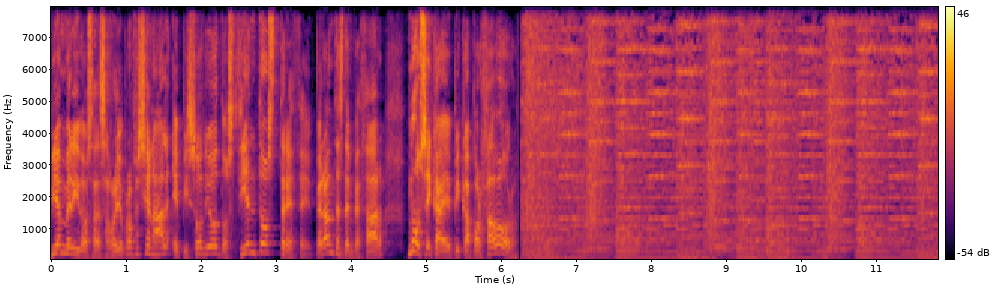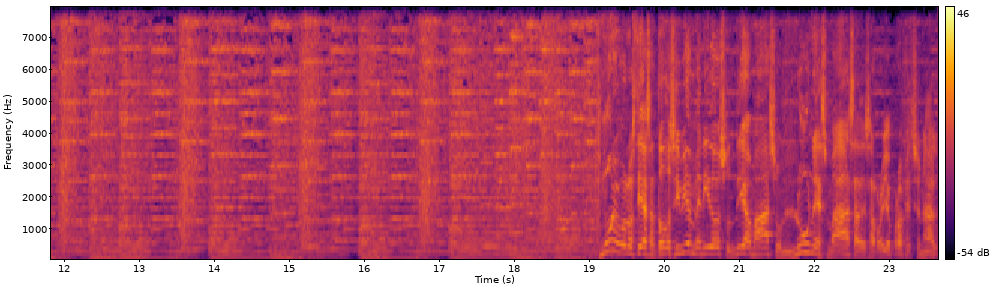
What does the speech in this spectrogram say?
Bienvenidos a Desarrollo Profesional, episodio 213. Pero antes de empezar, música épica, por favor. Muy buenos días a todos y bienvenidos un día más, un lunes más a Desarrollo Profesional,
